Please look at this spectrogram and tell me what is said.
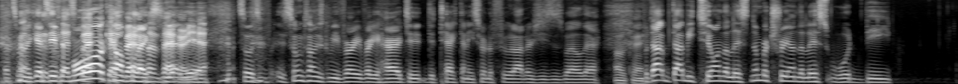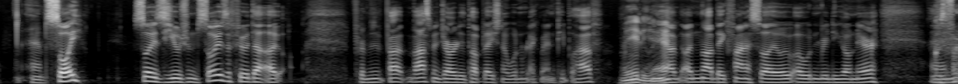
That's when it gets even Gets more bet- gets better complex. and better, yeah. So it's, it's sometimes can be very, very hard to detect any sort of food allergies as well. There, Okay. but that that'd be two on the list. Number three on the list would be um, soy. Soy is a huge one. Soy is a food that I, for the vast majority of the population, I wouldn't recommend people have. Really? Yeah. I'm, I'm not a big fan of soy. I, I wouldn't really go near. it. Um, for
